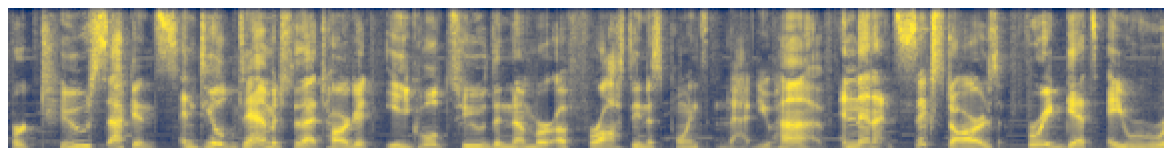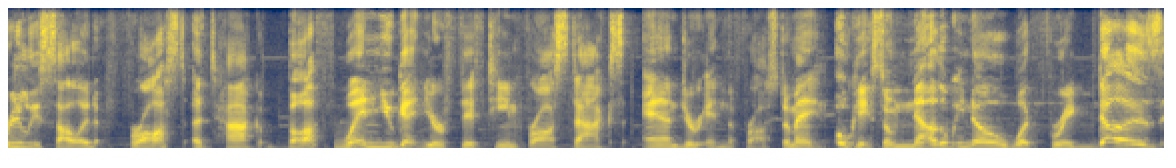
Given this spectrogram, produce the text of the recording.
for two seconds and deal damage to that target equal to the number of frostiness points that you have. And then at six stars Frigg gets a really solid frost attack buff. When you get your 15 frost stacks and you're in the frost domain. Okay so now that we know what Frigg does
